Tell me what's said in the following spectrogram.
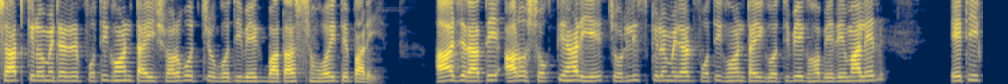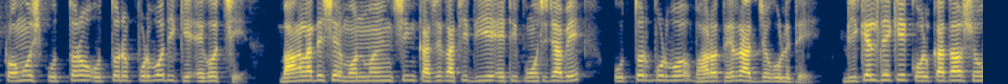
ষাট কিলোমিটারের প্রতি ঘন্টায় সর্বোচ্চ গতিবেগ বাতাস হইতে পারে। আজ রাতে আরও শক্তি হারিয়ে চল্লিশ কিলোমিটার প্রতি ঘন্টায় গতিবেগ হবে রেমালের। এটি ক্রমশ উত্তর ও উত্তর পূর্ব দিকে এগোচ্ছে। বাংলাদেশের মনমোহন সিং কাছাকাছি দিয়ে এটি পৌঁছে যাবে উত্তর পূর্ব ভারতের রাজ্যগুলিতে। বিকেল থেকে কলকাতা সহ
